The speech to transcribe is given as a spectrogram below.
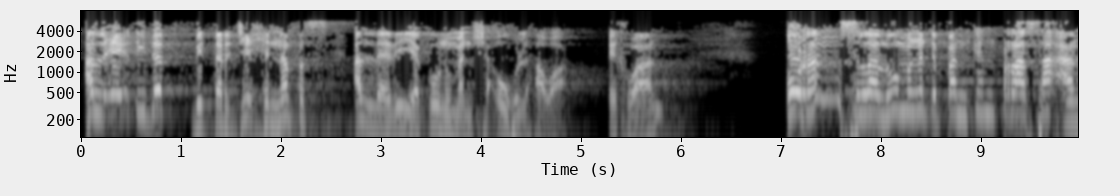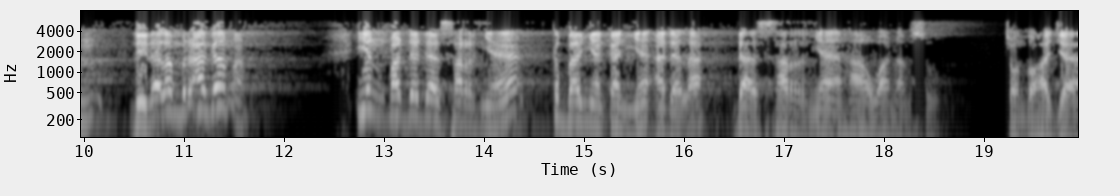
Al-i'tidad bitarjih nafs alladhi yakunu mansha'uhul hawa. Ikhwan, orang selalu mengedepankan perasaan di dalam beragama. Yang pada dasarnya kebanyakannya adalah dasarnya hawa nafsu. Contoh aja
